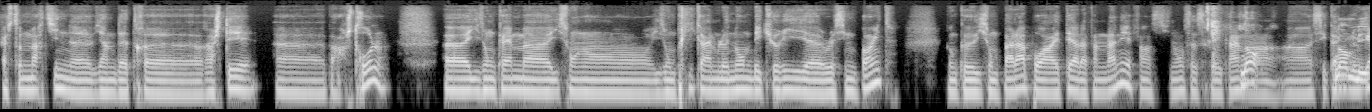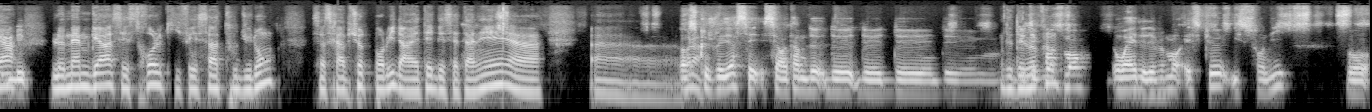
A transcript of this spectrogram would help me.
Aston Martin euh, vient d'être euh, racheté euh, par Stroll. Euh, ils ont quand même, euh, ils sont, en- ils ont pris quand même le nom de l'écurie Racing Point. Donc euh, ils sont pas là pour arrêter à la fin de l'année. Enfin, sinon ça serait quand même, un- un- c'est quand Non, même le mais, gars, mais le même gars, c'est Stroll qui fait ça tout du long. Ça serait absurde pour lui d'arrêter dès cette année. euh, euh, non, voilà. ce que je veux dire, c'est en termes de de de de, de, De développement. Ouais, de développement. Est-ce que ils se sont dit bon,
